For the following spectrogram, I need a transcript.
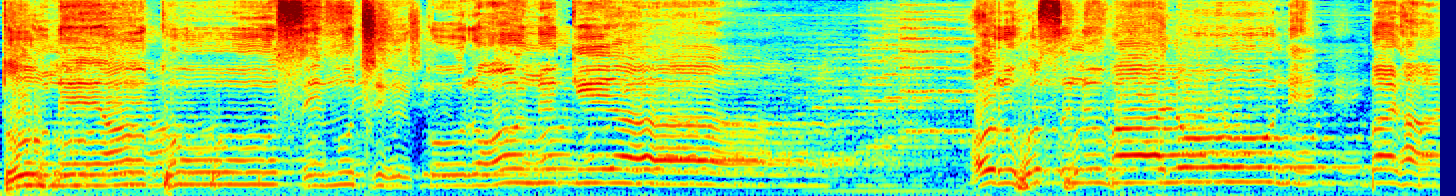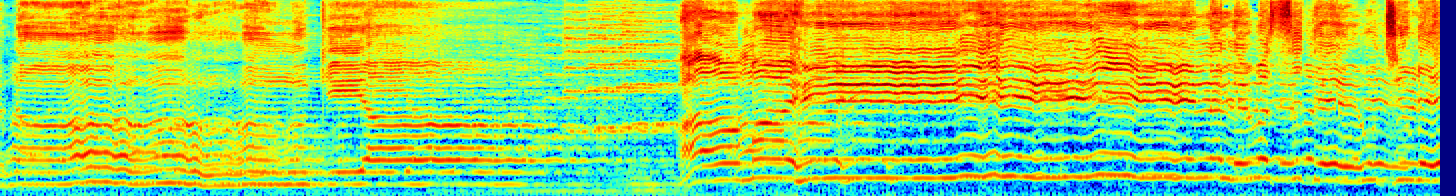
تو نے آنکھوں سے مجھ کو رو کون کیا؟ اور حسن والوں نے بڑا نام کیا۔ آماہی لل دے اچھڑے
